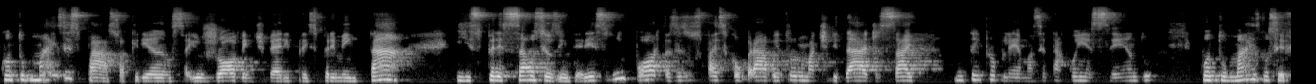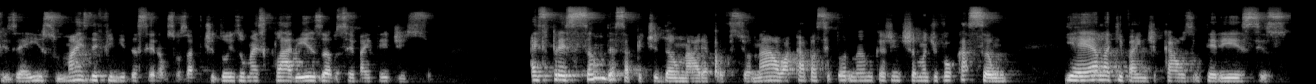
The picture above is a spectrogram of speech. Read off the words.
Quanto mais espaço a criança e o jovem tiverem para experimentar e expressar os seus interesses, não importa, às vezes os pais ficam bravos, entrou numa atividade, sai, não tem problema, você está conhecendo. Quanto mais você fizer isso, mais definidas serão suas aptidões, ou mais clareza você vai ter disso a expressão dessa aptidão na área profissional acaba se tornando o que a gente chama de vocação. E é ela que vai indicar os interesses,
